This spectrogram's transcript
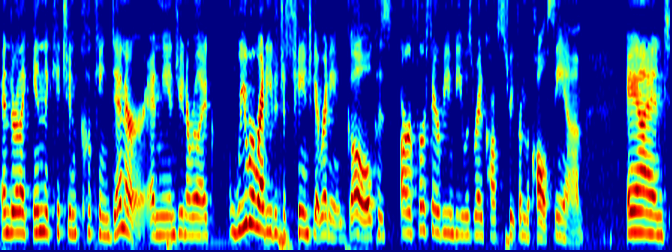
and they're like in the kitchen cooking dinner. And me and Gina were like, we were ready to just change, get ready, and go because our first Airbnb was right across the street from the Coliseum, and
